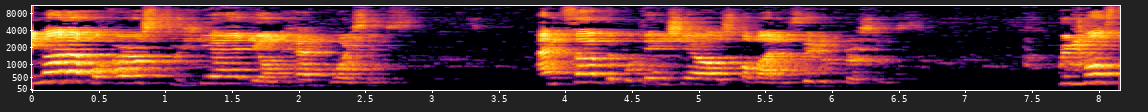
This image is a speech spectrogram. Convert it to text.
in order for us to hear the unheard voices and serve the potentials of our disabled persons, we must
